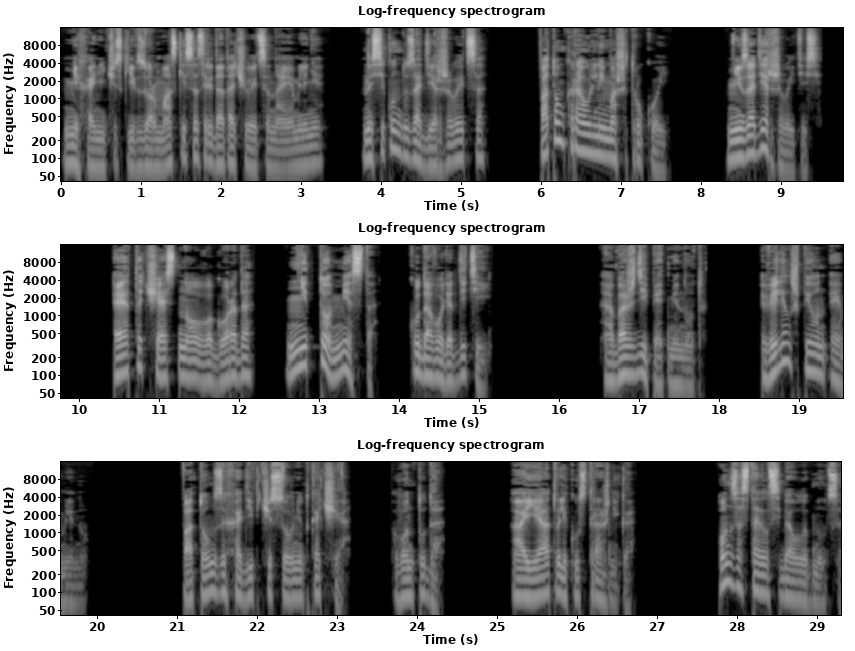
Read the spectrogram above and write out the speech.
Механический взор маски сосредотачивается на Эмлине, на секунду задерживается, потом караульный машет рукой. Не задерживайтесь. Эта часть нового города не то место, куда водят детей. «Обожди пять минут», — велел шпион Эмлину. «Потом заходи в часовню ткача, вон туда, а я отвлеку стражника». Он заставил себя улыбнуться.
